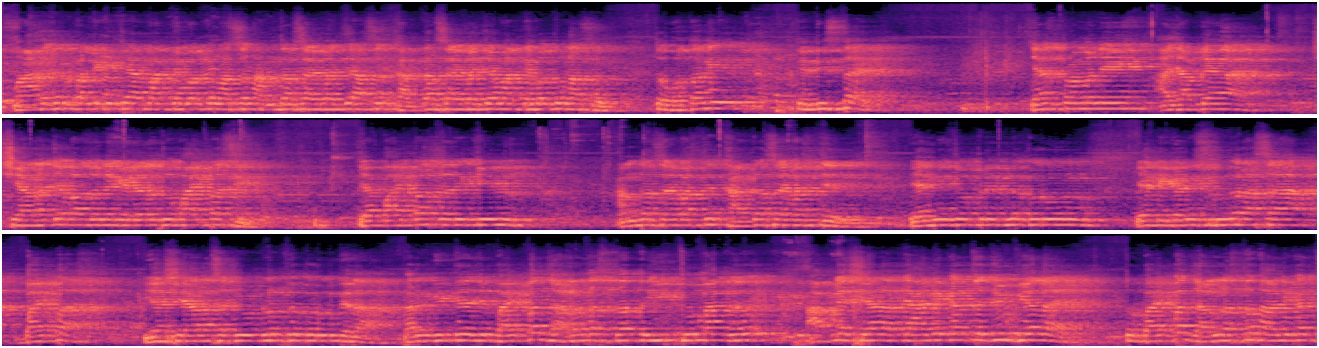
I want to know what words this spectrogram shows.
महानगरपालिकेच्या माध्यमातून असेल आमदार साहेबांच्या असेल खासदार साहेबांच्या माध्यमातून असेल तर होताना ते दिसत आहेत त्याचप्रमाणे आज आपल्या शहराच्या बाजूने गेलेला जो बायपास आहे त्या बायपासला देखील आमदार साहेब असतील खासदार साहेब असतील यांनी जो प्रयत्न करून या ठिकाणी सुंदर असा बायपास या शहरासाठी उपलब्ध करून दिला कारण की ते जे बायपास झाला नसता तर इथून माग आपल्या शहरात अनेकांचा जीव गेलाय तो बायपास झाला नसता तर अनेकांचा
